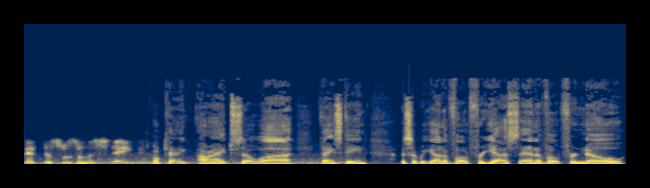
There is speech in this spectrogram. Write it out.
that this was a mistake. Okay. All right. So uh, thanks, Dean. So we got a vote for yes and a vote for no.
